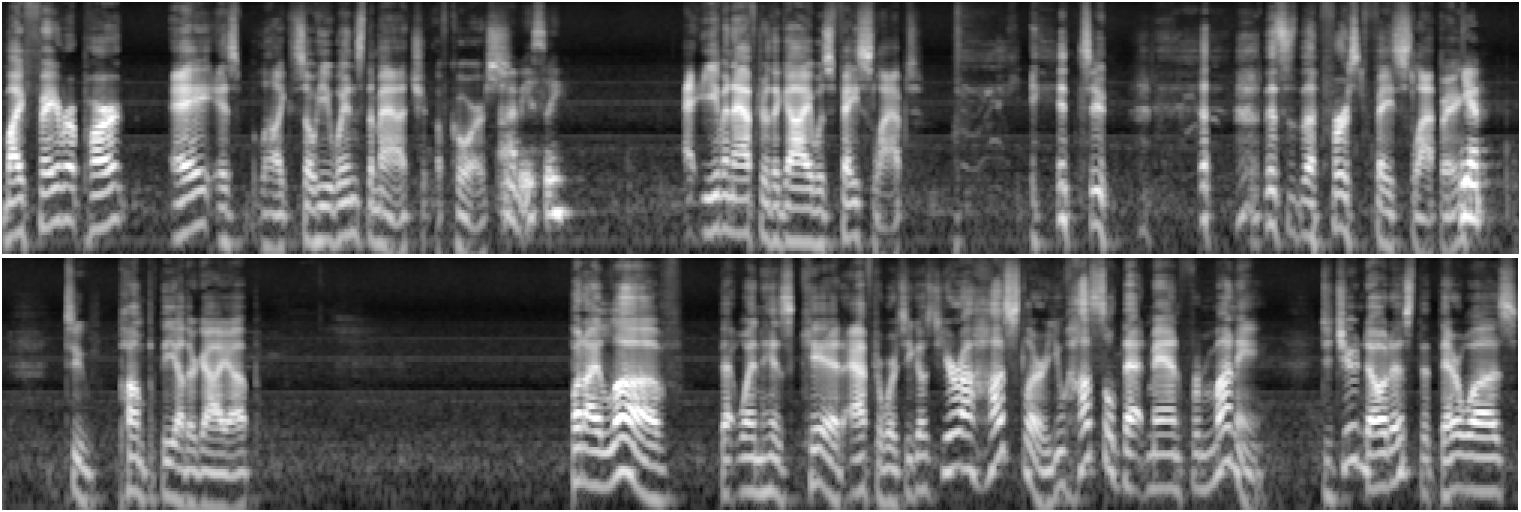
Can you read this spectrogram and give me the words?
my favorite part, A, is like, so he wins the match, of course, Obviously. even after the guy was face slapped into. this is the first face slapping Yep. to pump the other guy up. But I love that when his kid afterwards, he goes, You're a hustler. You hustled that man for money. Did you notice that there was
